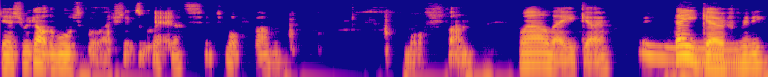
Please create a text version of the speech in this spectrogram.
Yeah, should we go up the waterfall? Actually, it's Yeah, quicker, it's, it's more fun. more fun. Well, there you go. There you go, everybody.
